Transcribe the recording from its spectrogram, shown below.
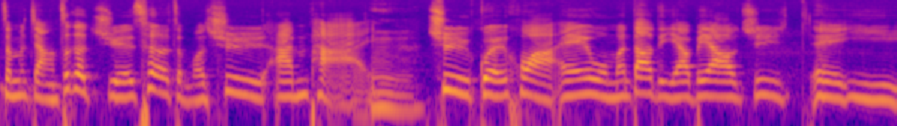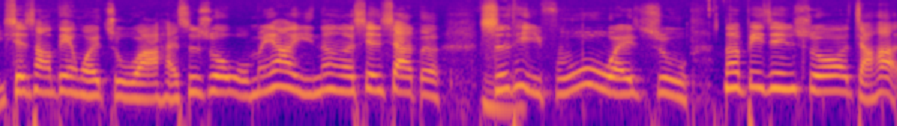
怎么讲这个决策怎么去安排，嗯、去规划，哎、欸，我们到底要不要去，哎、欸，以线上店为主啊，还是说我们要以那个线下的实体服务为主？嗯、那毕竟说脚踏，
